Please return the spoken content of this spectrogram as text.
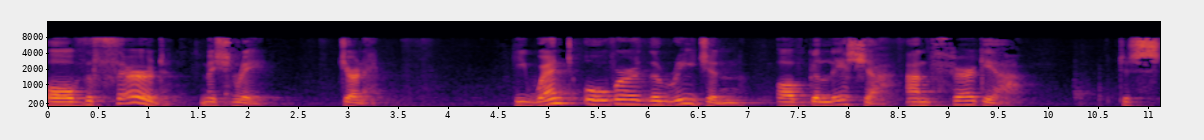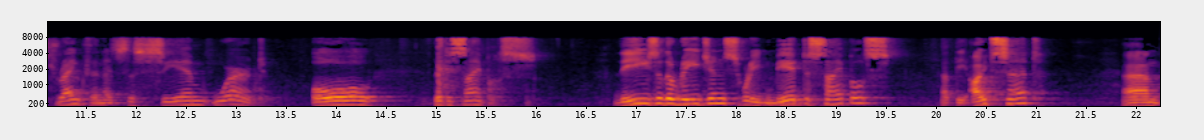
of the third missionary journey he went over the region of Galatia and Phrygia to strengthen, it's the same word, all the disciples. These are the regions where he made disciples at the outset. Um,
